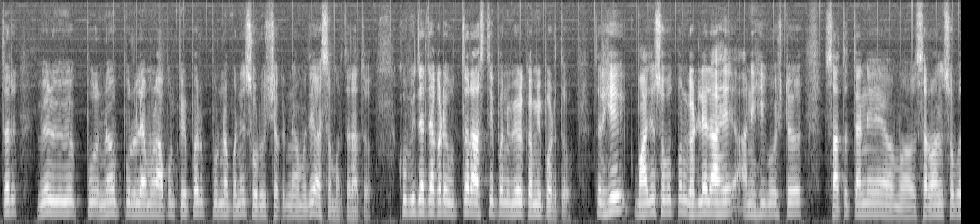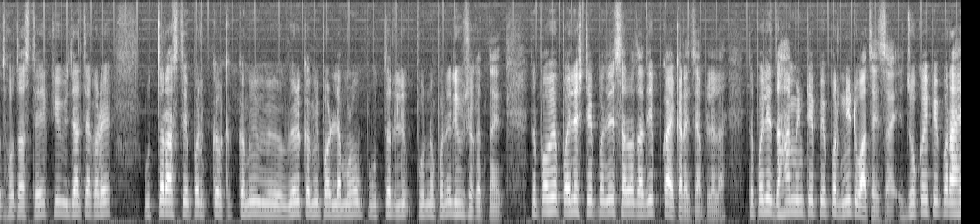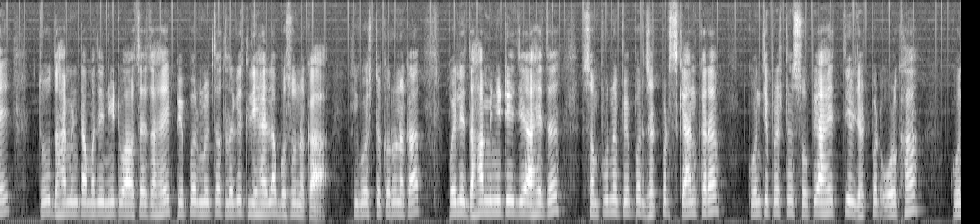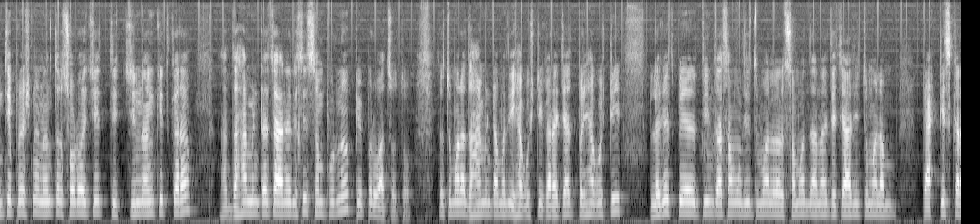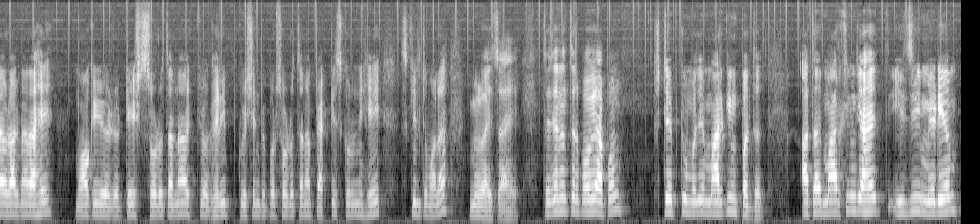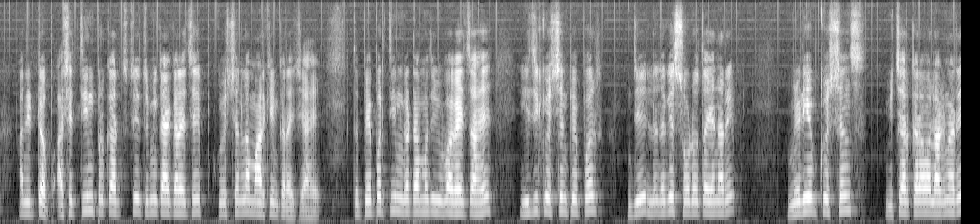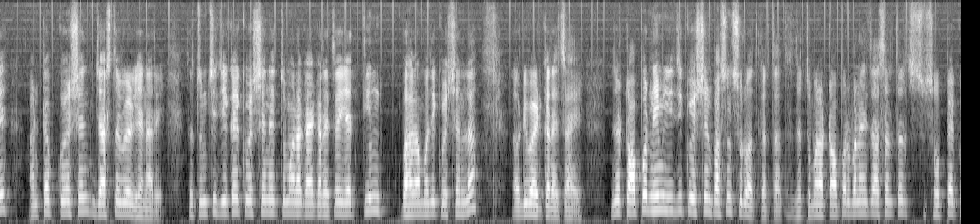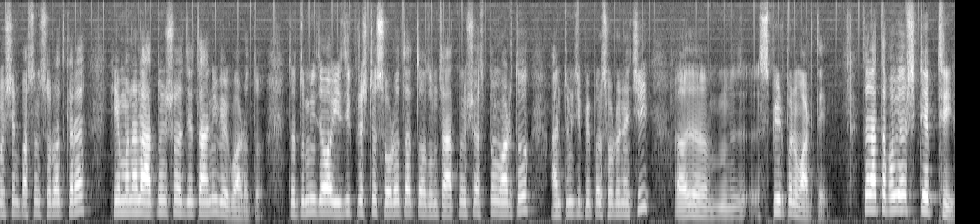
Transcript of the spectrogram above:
तर वेळ पु न पुरल्यामुळं आपण पेपर पूर्णपणे सोडू शकण्यामध्ये असमर्थ राहतो. खूप विद्यार्थ्याकडे उत्तर असते पण वेळ कमी पडतो. तर हे माझ्यासोबत पण घडलेलं आहे आणि ही गोष्ट सातत्याने सर्वांसोबत होत असते की विद्यार्थ्याकडे उत्तर असते पण क कमी वेळ कमी पडल्यामुळं उत्तर लि पूर्णपणे लिहू शकत नाहीत. तर पाहूया पहिल्या स्टेपमध्ये सर्वात आधी काय करायचं आहे आपल्याला? तर पहिले दहा मिनटे पेपर नीट वाचायचा आहे. जो काही पेपर आहे तो दहा मिनटामध्ये नीट वाचायचा आहे. पेपर मिळतात लगेच लिहायला बसू नका. ही गोष्ट करू नका. पहिले दहा मिनिटे जे आहेत संपूर्ण पेपर झटपट स्कॅन करा. कोणते प्रश्न सोपे आहेत ते झटपट ओळखा. कोणते प्रश्न नंतर सोडवायचे ते चिन्हांकित करा. दहा मिनटाचा ॲनालिसिस संपूर्ण पेपर वाचवतो. तर तुम्हाला दहा मिनटामध्ये ह्या गोष्टी करायच्या आहेत. पण ह्या गोष्टी लगेच पे तीन तासामध्ये तुम्हाला समजणार नाही. त्याच्या आधी तुम्हाला प्रॅक्टिस करावं लागणार आहे. मॉक टेस्ट सोडवताना किंवा घरी क्वेश्चन पेपर सोडवताना प्रॅक्टिस करून हे स्किल तुम्हाला मिळवायचं आहे. त्याच्यानंतर पाहूया आपण स्टेप टूमध्ये मार्किंग पद्धत. आता मार्किंग जे आहेत इझी मिडियम आणि टप असे तीन प्रकारचे तुम्ही काय करायचे? क्वेश्चनला मार्किंग करायचे आहे. तर पेपर तीन गटामध्ये विभागायचा आहे. इझी क्वेश्चन पेपर जे लगेच सोडवता येणारे. मीडियम क्वेश्चन्स विचार करावा लागणारे आणि टफ क्वेश्चन जास्त वेळ घेणारे. तर तुमचे जे काही क्वेश्चन आहेत तुम्हाला काय करायचं आहे या तीन भागामध्ये क्वेश्चनला डिवाईड करायचं आहे. जर टॉपर नेहमी इझी क्वेश्चनपासून सुरुवात करतात. जर तुम्हाला टॉपर बनायचं असेल तर सोप्या क्वेश्चनपासून सुरुवात करा. हे मनाला आत्मविश्वास देतं आणि वेग वाढवतो. तर तुम्ही जेव्हा इझी प्रश्न सोडवतात तेव्हा तुमचा आत्मविश्वास पण वाढतो आणि तुमची पेपर सोडवण्याची स्पीड पण वाढते. तर आता पाहूया स्टेप थ्री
